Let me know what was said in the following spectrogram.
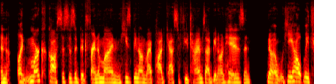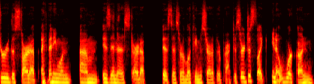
And like Mark Costes is a good friend of mine. He's been on my podcast a few times. I've been on his, and you know he helped me through the startup. If anyone um, is in a startup business or looking to start up their practice, or just like you know work on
